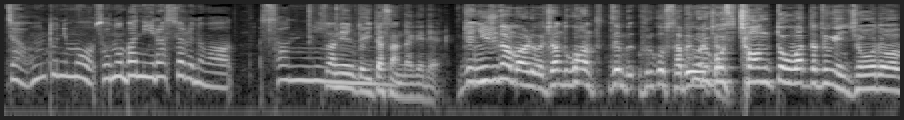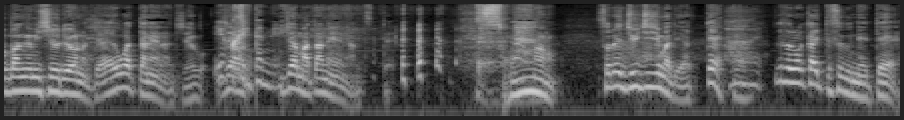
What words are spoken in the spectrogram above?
じゃあ本当にもうその場にいらっしゃるのは3人。3人と板さんだけで。じゃあ2時間もあればちゃんとご飯全部フルコース食べ終フわっちゃうルコースちゃんと終わった時にちょうど番組終了なんて、あよかったね、なんて。よよかったねじゃあまたね、なんつって。そんなの。それ11時までやって、はいで、それ帰ってすぐ寝て、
